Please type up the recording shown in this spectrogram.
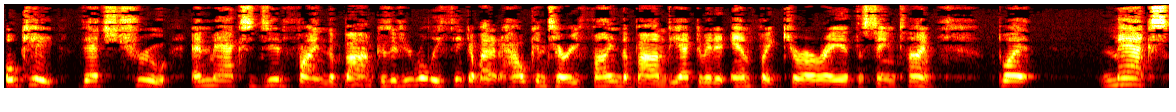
Okay, that's true. And Max did find the bomb. Because if you really think about it, how can Terry find the bomb, deactivate it, and fight Curare at the same time? But Max,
